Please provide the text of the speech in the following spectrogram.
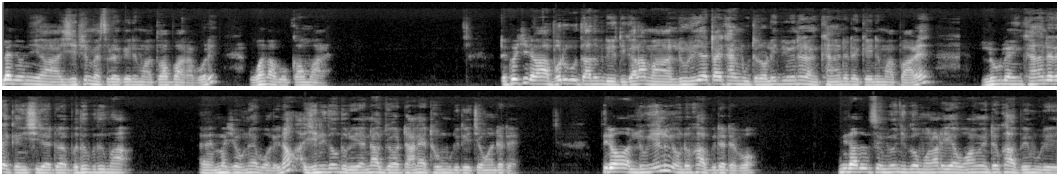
လက်ညှိုးကြီးဟာရေဖြစ်မဲ့ဆိုတဲ့ကိန်းတွေမှာသွားပါတာပေါ့လေဝမ်းသာဖို့ကောင်းပါတယ်တခုရှိတာကဗုဒ္ဓဂူသားသမီးတွေဒီကာလမှာလူတွေရဲ့တိုက်ခိုက်မှုတော်တော်လေးပြင်းပြင်းထန်ထန်ခံရတဲ့ကိန်းတွေမှာပါတယ်လူလိန်ခံရတဲ့ကိန်းရှိတဲ့အတွက်ဘယ်သူဘယ်သူမှအဲမယုံနဲ့ပေါ့လေနော်အရင်ဆုံးသူတွေရဲ့နောက်ကျောဓာတ်နဲ့ထိုးမှုတွေကြုံရတတ်တယ်ပြီးတော့လူရင်းလူယုံဒုက္ခပေးတတ်တယ်ပေါ့မိသားစုဆွေမျိုးညီကောင်မောင်နှမတွေရဲ့ဝမ်းဝင်ဒုက္ခပေးမှုတွေ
